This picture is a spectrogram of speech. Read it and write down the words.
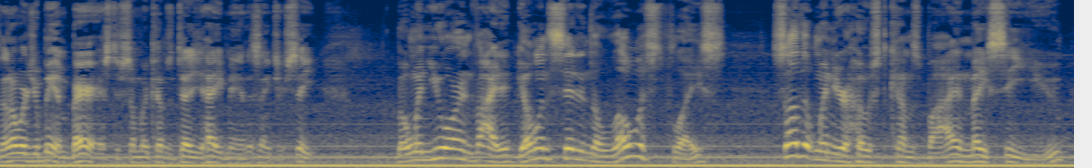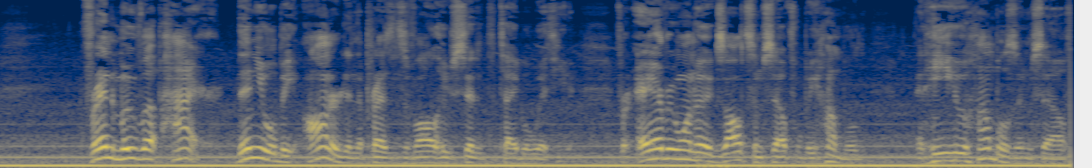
So in other words, you'll be embarrassed if somebody comes and tells you, "Hey, man, this ain't your seat." But when you are invited, go and sit in the lowest place, so that when your host comes by and may see you, friend, move up higher then you will be honored in the presence of all who sit at the table with you. For everyone who exalts himself will be humbled, and he who humbles himself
